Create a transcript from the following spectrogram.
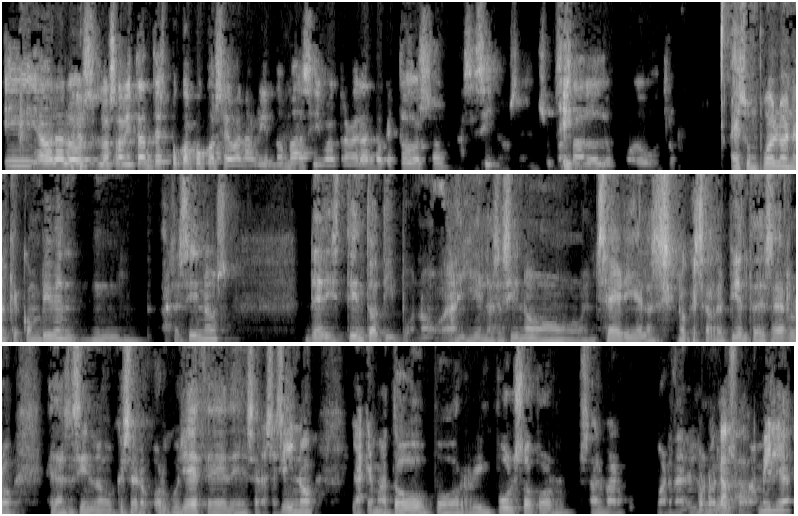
Y ahora los, los, habitantes poco a poco se van abriendo más y van revelando que todos son asesinos en su pasado sí. de un modo u otro es un pueblo en el que conviven mm, asesinos de distinto tipo, ¿no? Hay el asesino en serie, el asesino que se arrepiente de serlo, el asesino que se orgullece de ser asesino, la que mató por impulso, por salvaguardar el honor de su familia.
